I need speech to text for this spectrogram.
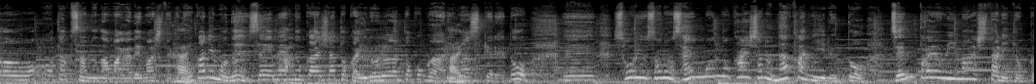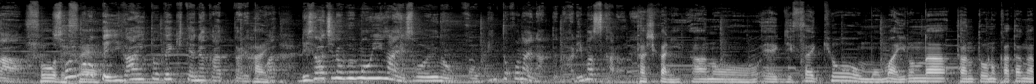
のーおたくさんの名前が出ましたけど、はい。他にもね製麺の会社とかいろいろなとこがありますけれど、えーそういうその専門の会社の中にいると全体を見回したりとかそうですね。いうのって意外とできてなかったりとか、はい。リサーチの部門以外にそういうのこうピンとこないなんてのありますからね。確かに。あの、えー実際今日もまあいろんな担当の方々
